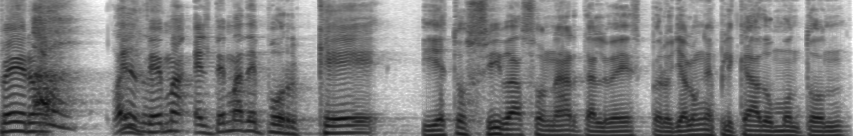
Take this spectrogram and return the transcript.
Pero Oye, el, tú- tema, el tema de por qué, y esto sí va a sonar tal vez, pero ya lo han explicado un montón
